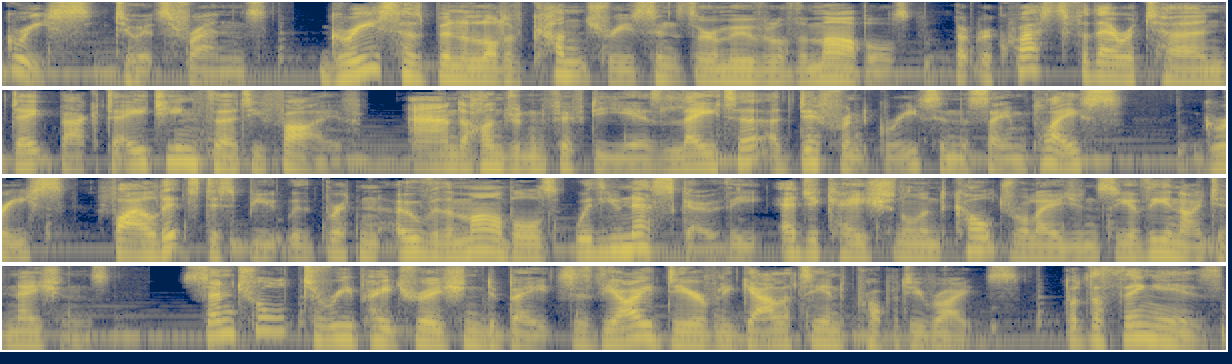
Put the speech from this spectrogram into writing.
Greece to its friends. Greece has been a lot of countries since the removal of the marbles, but requests for their return date back to 1835, and 150 years later, a different Greece in the same place, Greece, filed its dispute with Britain over the marbles with UNESCO, the educational and cultural agency of the United Nations. Central to repatriation debates is the idea of legality and property rights. But the thing is,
